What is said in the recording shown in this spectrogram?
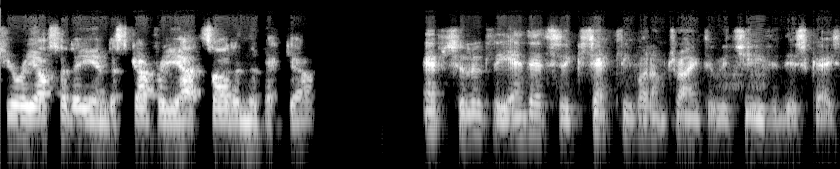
curiosity and discovery outside in the backyard. Absolutely, and that's exactly what I'm trying to achieve in this case.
